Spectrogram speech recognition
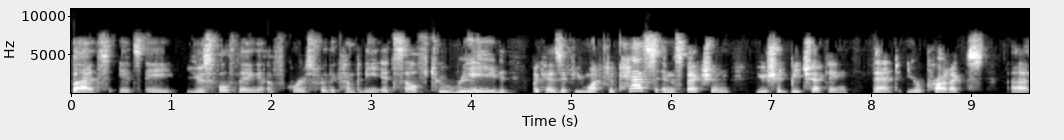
but it's a useful thing, of course, for the company itself to read, because if you want to pass inspection, you should be checking that your products uh,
